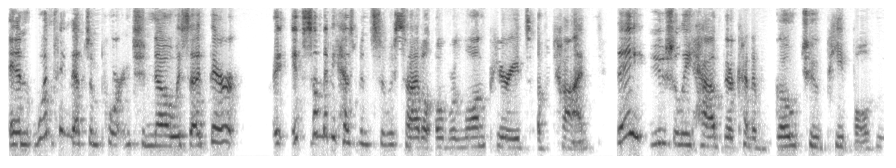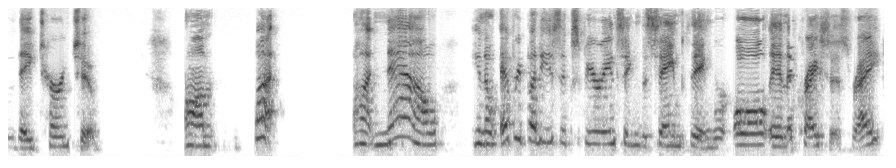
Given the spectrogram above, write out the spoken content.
and one thing that's important to know is that there, if somebody has been suicidal over long periods of time, they usually have their kind of go-to people who they turn to. Um, but uh, now, you know, everybody is experiencing the same thing. We're all in a crisis, right?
